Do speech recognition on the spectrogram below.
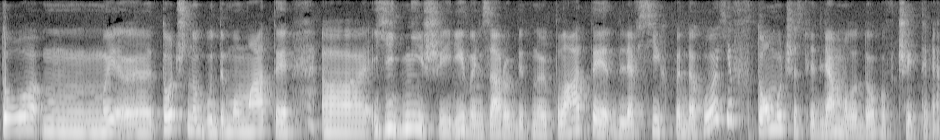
то ми е, точно будемо мати е, гідніший рівень заробітної плати для всіх педагогів, в тому числі для молодого вчителя.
